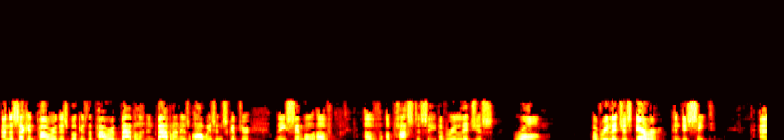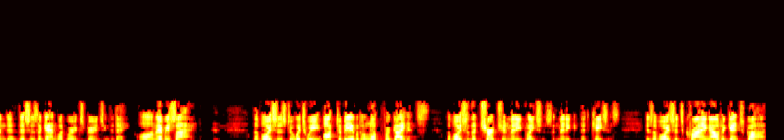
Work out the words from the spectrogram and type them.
And the second power of this book is the power of Babylon. And Babylon is always in scripture the symbol of, of apostasy, of religious wrong, of religious error and deceit. And uh, this is again what we're experiencing today. On every side. The voices to which we ought to be able to look for guidance. The voice of the church in many places, in many uh, cases is a voice that's crying out against God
